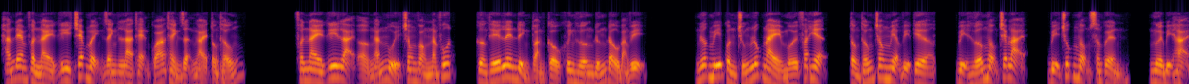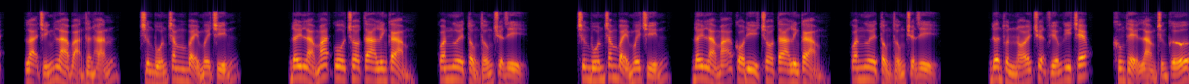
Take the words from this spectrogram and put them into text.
Hắn đem phần này ghi chép mệnh danh là thẹn quá thành giận ngài tổng thống. Phần này ghi lại ở ngắn ngủi trong vòng năm phút, cường thế lên đỉnh toàn cầu khuynh hướng đứng đầu bảng vị nước mỹ quần chúng lúc này mới phát hiện, tổng thống trong miệng vị kia bị hướng ngộng chép lại, bị trúc ngộng xâm quyền, người bị hại, lại chính là bản thân hắn, chương bốn trăm bảy mươi chín. Đây là mát cô cho ta linh cảm, quan ngươi tổng thống chuyện gì? Chương bốn trăm bảy mươi chín, đây là mã có đi cho ta linh cảm, quan ngươi tổng thống chuyện gì? Đơn thuần nói chuyện phiếm ghi chép, không thể làm chứng cớ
